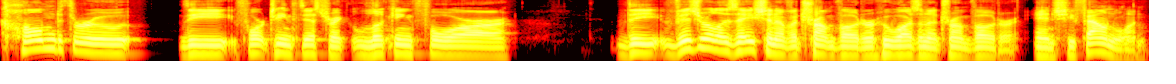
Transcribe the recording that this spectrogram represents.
combed through the 14th district looking for the visualization of a Trump voter who wasn't a Trump voter, and she found one.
